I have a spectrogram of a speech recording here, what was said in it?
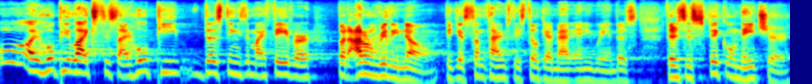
oh, I hope he likes this. I hope he does things in my favor, but I don't really know because sometimes they still get mad anyway. And there's, there's this fickle nature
